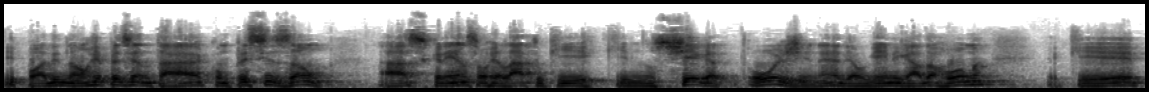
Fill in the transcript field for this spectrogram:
e pode não representar com precisão as crenças, o relato que, que nos chega hoje né, de alguém ligado a Roma, que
